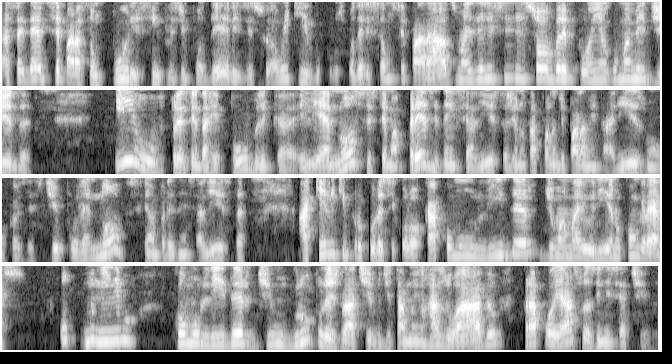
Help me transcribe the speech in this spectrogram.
Essa ideia de separação pura e simples de poderes, isso é um equívoco. Os poderes são separados, mas eles se sobrepõem em alguma medida. E o presidente da República, ele é no sistema presidencialista, a gente não está falando de parlamentarismo ou coisa desse tipo, ele é no sistema presidencialista aquele que procura se colocar como um líder de uma maioria no Congresso. Ou, no mínimo, como líder de um grupo legislativo de tamanho razoável para apoiar suas iniciativas.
